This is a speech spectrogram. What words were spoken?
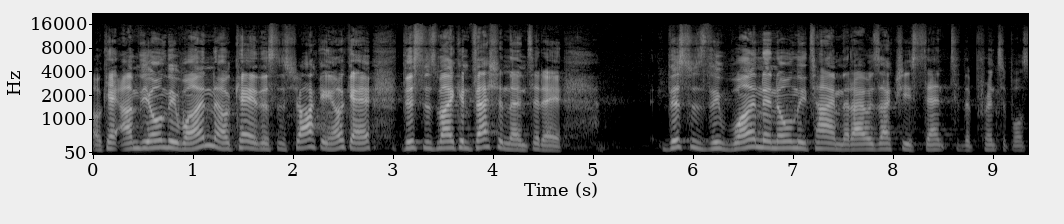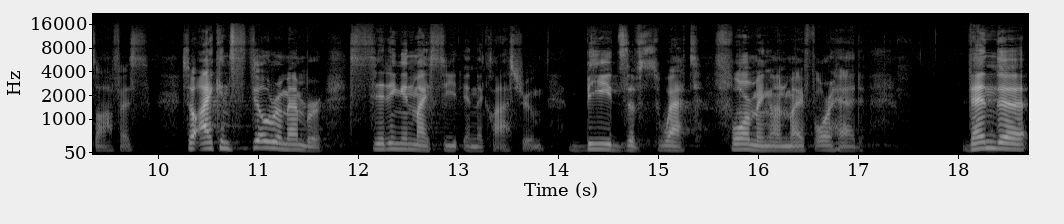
Okay, I'm the only one? Okay, this is shocking. Okay, this is my confession then today. This was the one and only time that I was actually sent to the principal's office. So I can still remember sitting in my seat in the classroom, beads of sweat forming on my forehead. Then the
